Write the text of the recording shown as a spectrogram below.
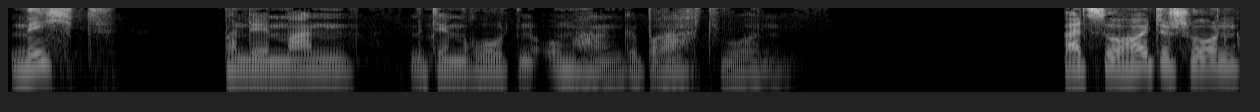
nicht von dem Mann mit dem roten Umhang gebracht wurden. Falls du heute schon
